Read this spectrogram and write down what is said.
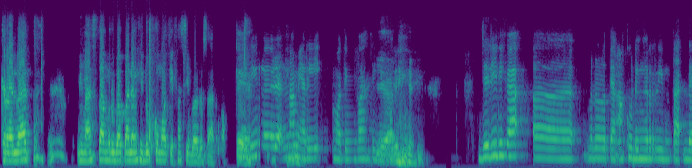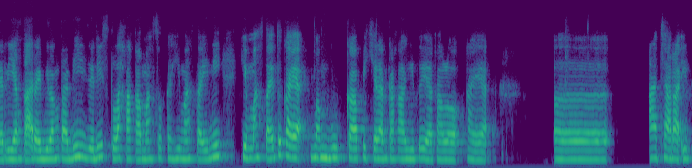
Keren banget. Masta merubah pandang hidupku motivasi baru saat. Oke. Okay. Jadi udah ada enam ya, Ri, motivasi gitu. Yeah. Jadi nih Kak, uh, menurut yang aku dengerin dari yang Kak Are bilang tadi, jadi setelah Kakak masuk ke Himasta ini, Himasta itu kayak membuka pikiran Kakak gitu ya, kalau kayak uh, acara itu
